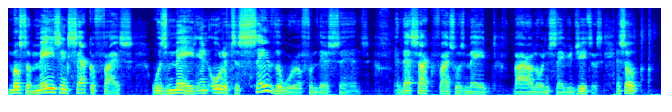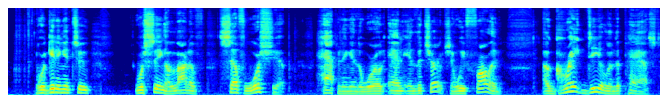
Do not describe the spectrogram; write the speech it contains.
most amazing sacrifice was made in order to save the world from their sins. And that sacrifice was made by our Lord and Savior Jesus. And so we're getting into, we're seeing a lot of self worship happening in the world and in the church. And we've fallen a great deal in the past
